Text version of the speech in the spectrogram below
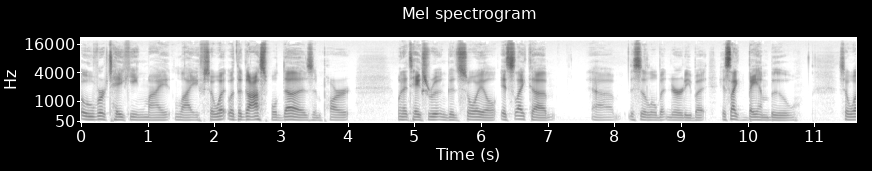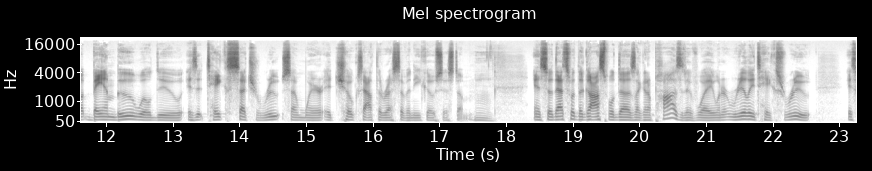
overtaking my life. So what what the gospel does in part when it takes root in good soil, it's like a, uh, this is a little bit nerdy, but it's like bamboo. So what bamboo will do is it takes such root somewhere it chokes out the rest of an ecosystem. And so that's what the gospel does, like in a positive way, when it really takes root, it's,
